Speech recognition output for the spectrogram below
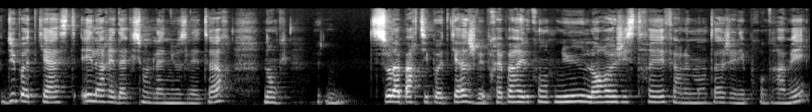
du podcast et la rédaction de la newsletter. Donc, sur la partie podcast, je vais préparer le contenu, l'enregistrer, faire le montage et les programmer.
